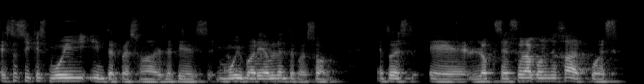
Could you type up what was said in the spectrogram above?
esto sí que es muy interpersonal, es decir, es muy variable entre personas. Entonces, eh, lo que se suele aconsejar, pues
